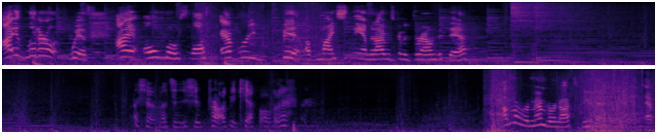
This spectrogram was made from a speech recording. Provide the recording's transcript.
I literally Wiz, I almost lost every bit of my stamina. I was gonna drown to death. I should have mentioned you should probably be careful over there. I'm gonna remember not to do that. Ever.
